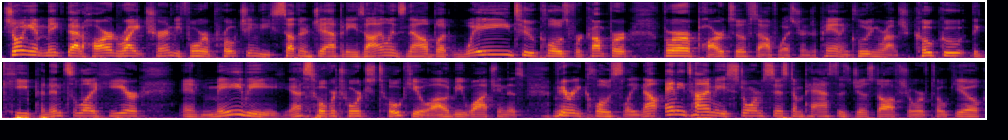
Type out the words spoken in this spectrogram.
showing it make that hard right turn before approaching the southern Japanese islands now, but way too close for comfort for parts of southwestern Japan, including around Shikoku, the Kii Peninsula here, and maybe, yes, over towards Tokyo. I would be watching this very closely. Now, anytime a storm system passes just offshore of Tokyo,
